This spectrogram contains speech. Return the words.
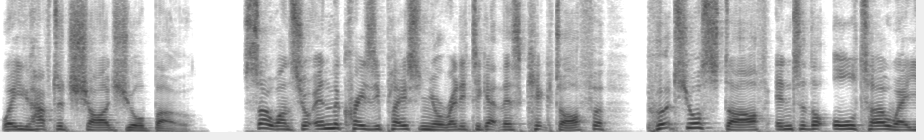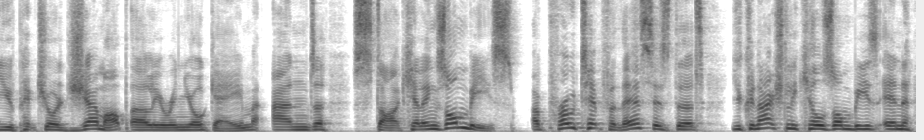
where you have to charge your bow. So once you're in the crazy place and you're ready to get this kicked off, put your staff into the altar where you picked your gem up earlier in your game and start killing zombies. A pro tip for this is that you can actually kill zombies in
